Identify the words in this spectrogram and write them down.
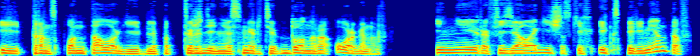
и трансплантологии для подтверждения смерти донора органов и нейрофизиологических экспериментов,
